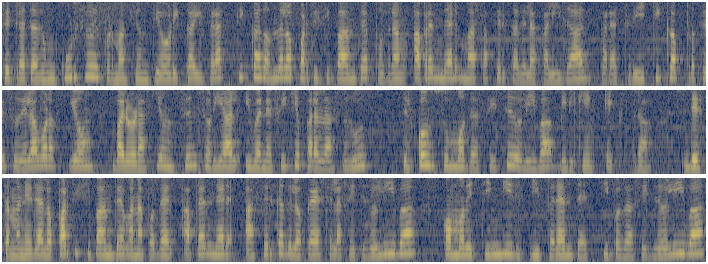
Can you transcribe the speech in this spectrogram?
Se trata de un curso de formación teórica y práctica donde los participantes podrán aprender más acerca de la calidad, características, proceso de elaboración, valoración sensorial y beneficios para la salud del consumo de aceite de oliva virgen extra. De esta manera los participantes van a poder aprender acerca de lo que es el aceite de oliva, cómo distinguir diferentes tipos de aceite de oliva,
